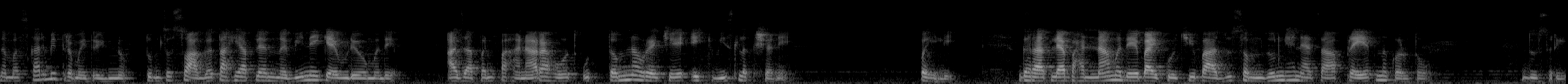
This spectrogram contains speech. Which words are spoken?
नमस्कार मित्रमैत्रिणींनो तुमचं स्वागत आहे आपल्या नवीन एका व्हिडिओमध्ये. आज आपण पाहणार आहोत उत्तम नवऱ्याचे एकवीस लक्षणे. पहिली घरातल्या भांडणामध्ये बायकोची बाजू समजून घेण्याचा प्रयत्न करतो. दुसरी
